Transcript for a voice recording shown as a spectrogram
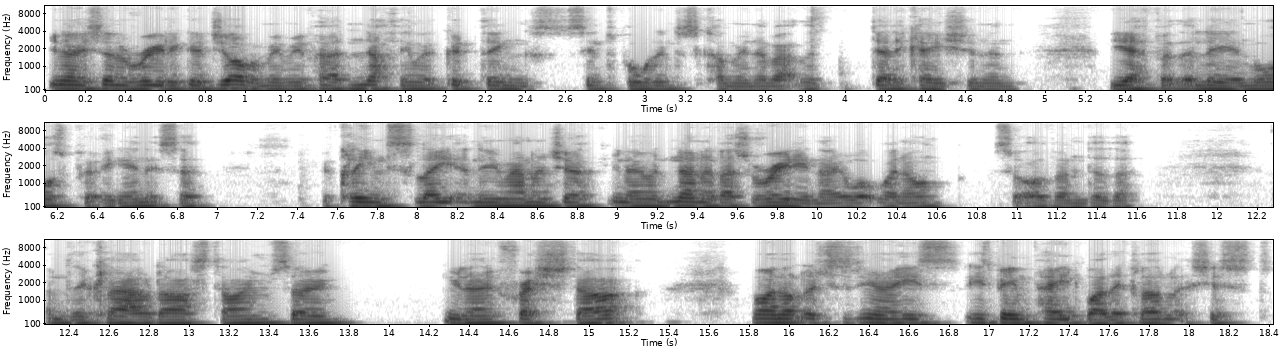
you know, he's done a really good job. I mean, we've heard nothing but good things since Paul Ince's come in about the dedication and the effort that Liam Moore's putting in. It's a, a clean slate, a new manager. You know, none of us really know what went on sort of under the under the cloud last time. So, you know, fresh start. Why not? Let's just, you know, he's he's being paid by the club. Let's just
